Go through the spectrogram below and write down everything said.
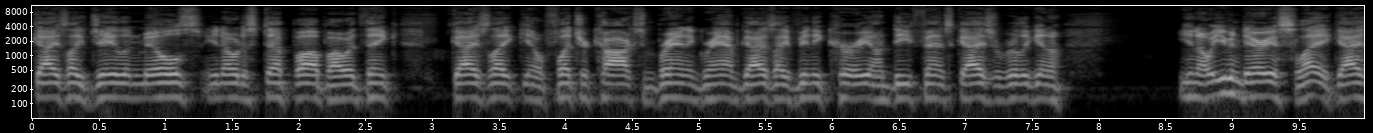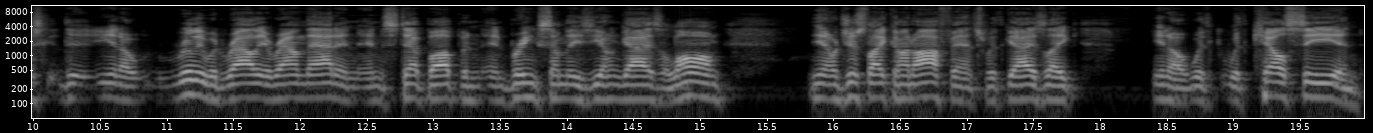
guys like Jalen Mills, you know, to step up. I would think guys like, you know, Fletcher Cox and Brandon Graham, guys like Vinny Curry on defense, guys are really going to, you know, even Darius Slay, guys, you know, really would rally around that and, and step up and, and bring some of these young guys along, you know, just like on offense with guys like, you know, with, with Kelce and,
